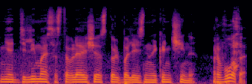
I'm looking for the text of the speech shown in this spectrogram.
неотделимая составляющая столь болезненной кончины? Рвота.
